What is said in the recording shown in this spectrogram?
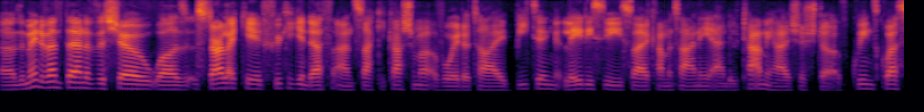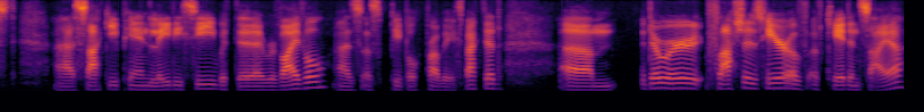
Uh, the main event then of the show was Starlight Kid, Fukigen Death, and Saki Kashima of Oedo Tai beating Lady C, Saya Kamatani, and Utami Hayashishita of Queen's Quest. Uh, Saki pinned Lady C with the revival, as, as people probably expected. Um, there were flashes here of, of Kid and Saya.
